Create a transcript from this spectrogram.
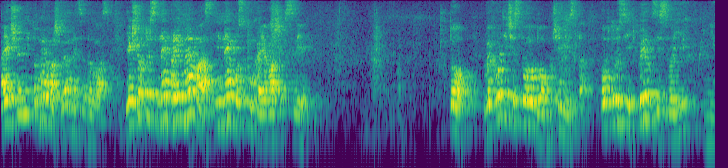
А якщо ні, то мир ваш вернеться до вас. Якщо хтось не прийме вас і не послухає ваших слів, то, виходячи з того дому чи міста, обтрусіть пил зі своїх ніг.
